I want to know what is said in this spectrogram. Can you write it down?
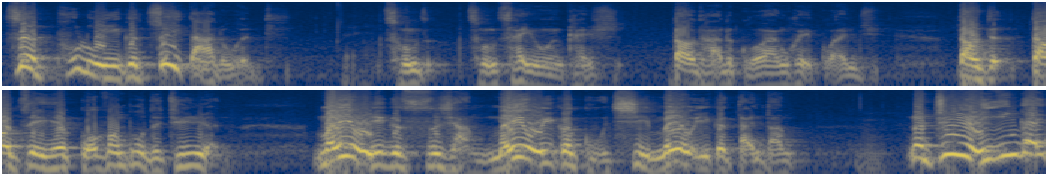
这铺路一个最大的问题，从从蔡英文开始，到他的国安会国安局，到的到这些国防部的军人，没有一个思想，没有一个骨气，没有一个担当。那军人应该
